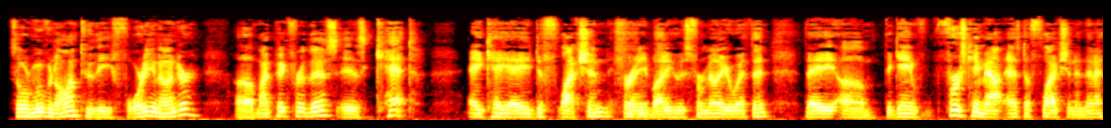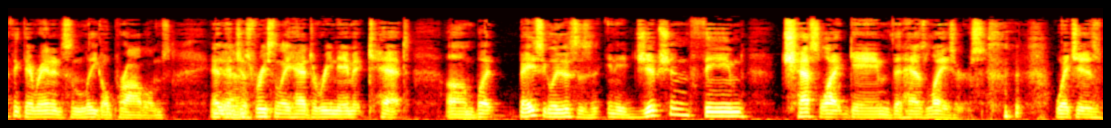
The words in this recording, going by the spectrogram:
So we're moving on to the 40 and under. Uh, my pick for this is Khet, aka Deflexion. For anybody who's familiar with it, they um, the game first came out as Deflexion, and then I think they ran into some legal problems, and then just recently had to rename it Khet. Um, but basically, this is an Egyptian themed chess-like game that has lasers, which is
